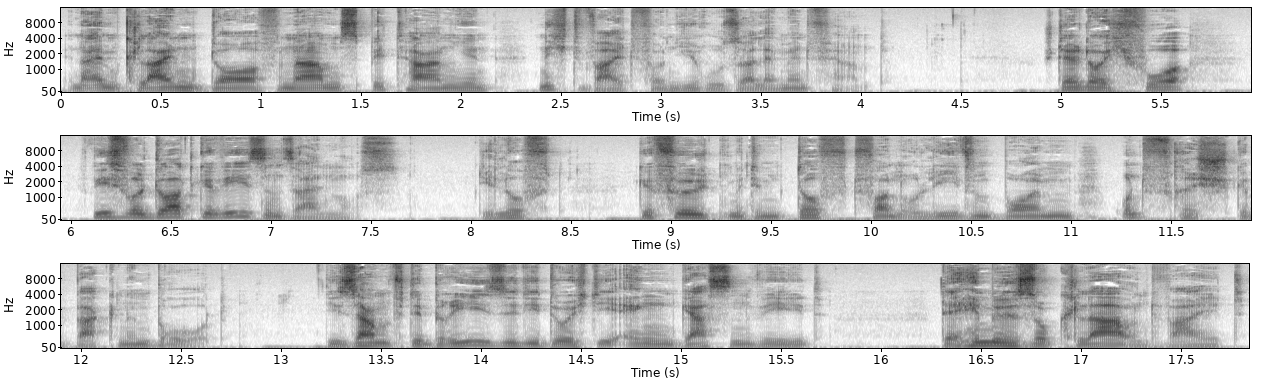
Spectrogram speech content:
in einem kleinen Dorf namens Bethanien, nicht weit von Jerusalem entfernt. Stellt euch vor, wie es wohl dort gewesen sein muss. Die Luft, gefüllt mit dem Duft von Olivenbäumen und frisch gebackenem Brot. Die sanfte Brise, die durch die engen Gassen weht, der Himmel so klar und weit,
